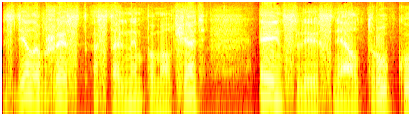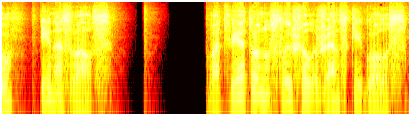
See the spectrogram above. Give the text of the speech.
Сделав жест остальным помолчать, Эйнсли снял трубку и назвался. В ответ он услышал женский голос.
